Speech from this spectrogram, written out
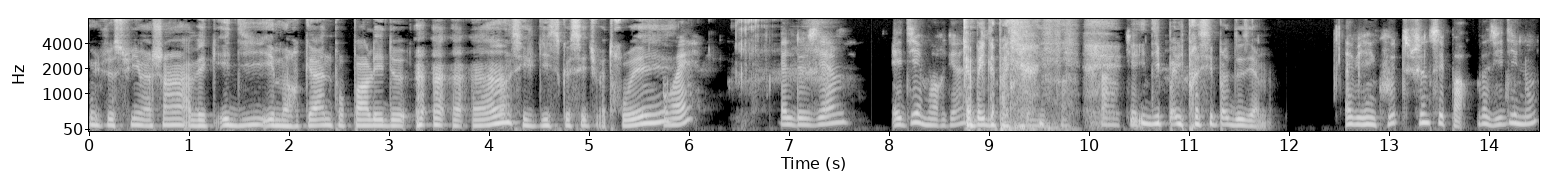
où je suis machin avec Eddie et Morgan pour parler de 1, 1, 1, 1. Si je dis ce que c'est, tu vas trouver. Ouais. Et le deuxième? Eddie et Morgan Ah bah, il l'a pas dit. Ah. Il dit pas, il précise pas le deuxième. Eh bien écoute, je ne sais pas. Vas-y, dis-nous.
